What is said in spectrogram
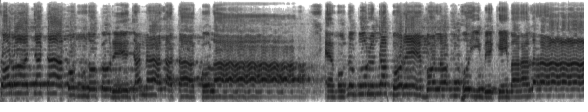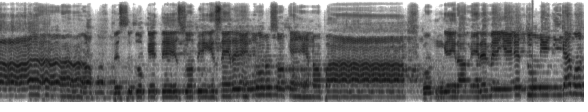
দরজাটা বন্ধ করে জানালাটা খোলা। এমন বুরকা পরে বল, হইবে কে বালা? ফেসবুকেতে ছবি সেরে করছ কেন পা? কোন গ্রামের মেয়ে তুমি, কেমন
